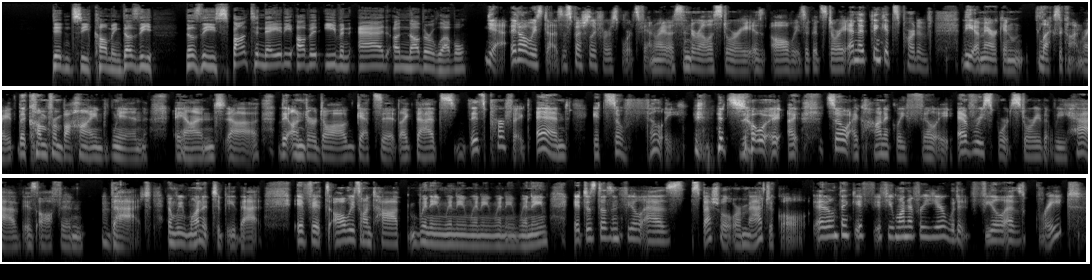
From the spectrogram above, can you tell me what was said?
didn't see coming, does the does the spontaneity of it even add another level? Yeah, it always does, especially for a sports fan, right? A Cinderella story is always a good story. And I think it's part of the American lexicon, right? The come from behind win and uh, the underdog gets it. Like that's, it's perfect. And it's so Philly. it's so, I, so iconically Philly. Every sports story that we have is often that and we want it to be that if it's always on top winning winning winning winning winning it just doesn't feel as special or magical i don't think if if you won every year would it feel as great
